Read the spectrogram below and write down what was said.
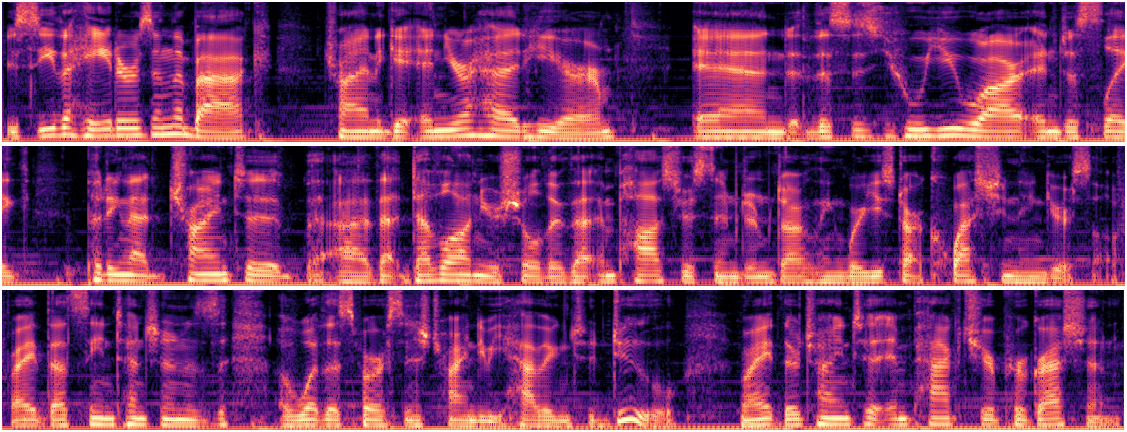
You see the haters in the back trying to get in your head here, and this is who you are, and just like putting that, trying to, uh, that devil on your shoulder, that imposter syndrome, darling, where you start questioning yourself, right? That's the intention of what this person is trying to be having to do, right? They're trying to impact your progression.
